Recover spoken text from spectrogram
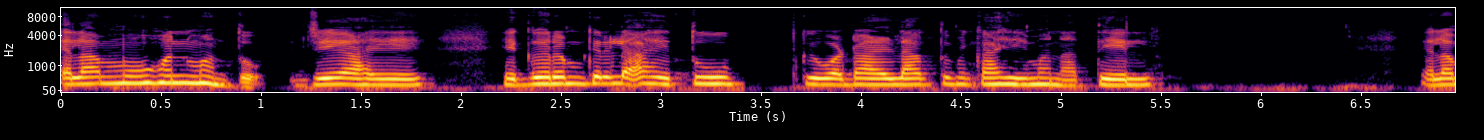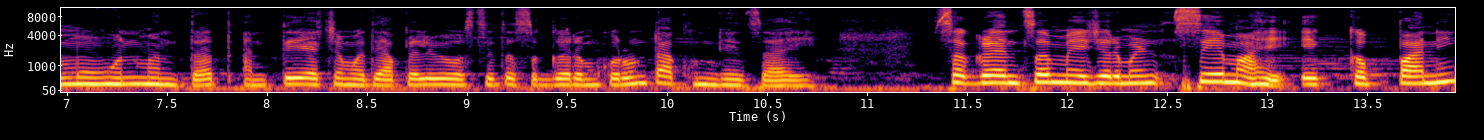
याला मोहन म्हणतो. जे आहे हे गरम केलेलं आहे तूप किंवा डाळडा तुम्ही काही म्हणा तेल. याला मोहन म्हणतात आणि ते याच्यामध्ये आपल्याला व्यवस्थित असं गरम करून टाकून घ्यायचं आहे. सगळ्यांचं मेजरमेंट सेम आहे. एक कप पाणी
